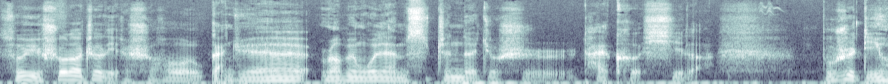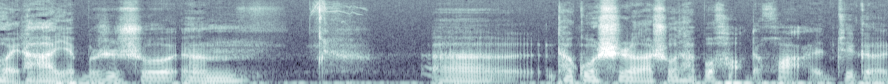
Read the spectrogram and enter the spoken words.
所以说到这里的时候，感觉 Robin Williams 真的就是太可惜了。不是诋毁他，也不是说嗯，呃，他过世了，说他不好的话，这个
